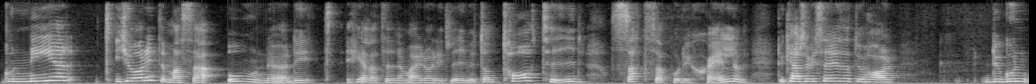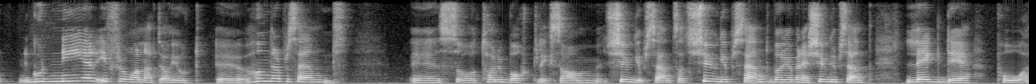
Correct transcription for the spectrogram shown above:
gå ner, gör inte massa onödigt hela tiden varje dag i ditt liv, utan ta tid och satsa på dig själv. Du kanske vill säga att du har du går, går ner ifrån att du har gjort eh, 100% eh, så tar du bort liksom 20% så att 20% börja med det 20% lägg det på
